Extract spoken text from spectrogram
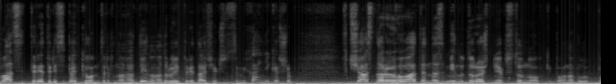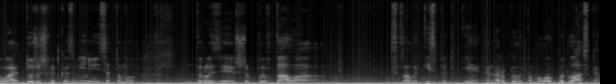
20-35 км на годину на другій передачі, якщо це механіка, щоб вчасно реагувати на зміну дорожньої обстановки, бо вона буває дуже швидко змінюється. Тому, друзі, щоб ви вдало склали іспит і не наробили помилок, будь ласка.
